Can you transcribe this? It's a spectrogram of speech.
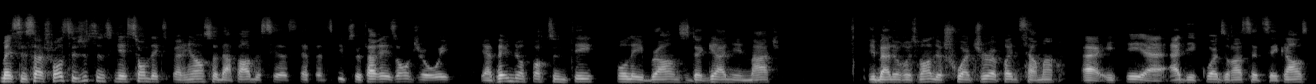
Mais c'est ça, je pense que c'est juste une question d'expérience de la part de Stefanski. Parce que tu as raison, Joey. Il y avait une opportunité pour les Browns de gagner le match. Et malheureusement, le choix de jeu n'a pas nécessairement euh, été euh, adéquat durant cette séquence.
